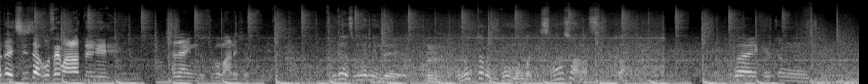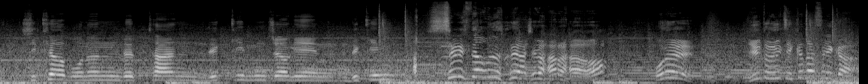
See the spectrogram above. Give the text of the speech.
다들 진짜 고생 많았더니 차장님도 수고 많으셨습니다. 근데 선배님들 오늘따라 이동 뭔가 이상하지 않았습니까? 누가 이렇게 좀 지켜보는 듯한 느낌적인 느낌? 쓸데없는 소리 하지 마라 어? 오늘 일도 일찍 끝났으니까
